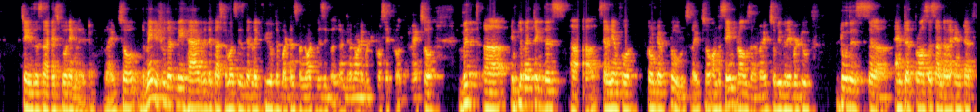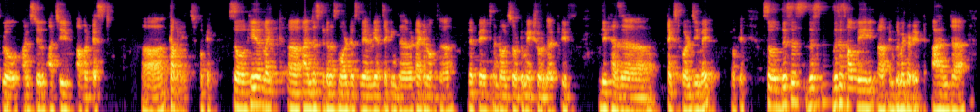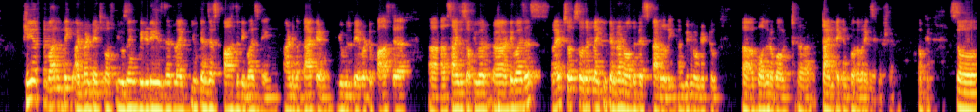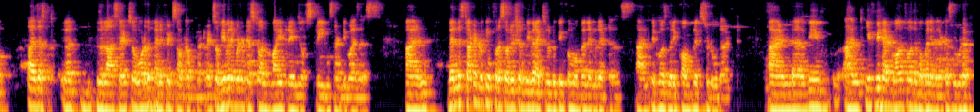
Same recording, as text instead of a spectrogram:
change the size to an emulator, right? So the main issue that we had with the customers is that like few of the buttons were not visible and they were not able to proceed further, right? So with uh, implementing this uh, Selenium for Chrome Dev Tools, right? So on the same browser, right? So we were able to do this uh, process under entire flow and still achieve our test uh, coverage. Okay. So here, like uh, I'm just written a small test where we are checking the title of the web page and also to make sure that if it has a text called Gmail. Okay. So this is this this is how we uh, implemented it and uh, here, one big advantage of using BDD is that like you can just pass the device name and in the backend, you will be able to pass the uh, sizes of your uh, devices, right? So, so that like you can run all the tests parallelly and we don't need to uh, bother about uh, time taken for our execution. Okay, so I'll just uh, do the last slide. So what are the benefits out of that, right? So we were able to test on wide range of screens and devices and when we started looking for a solution, we were actually looking for mobile emulators, and it was very complex to do that. And uh, we and if we had gone for the mobile emulators, we would have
